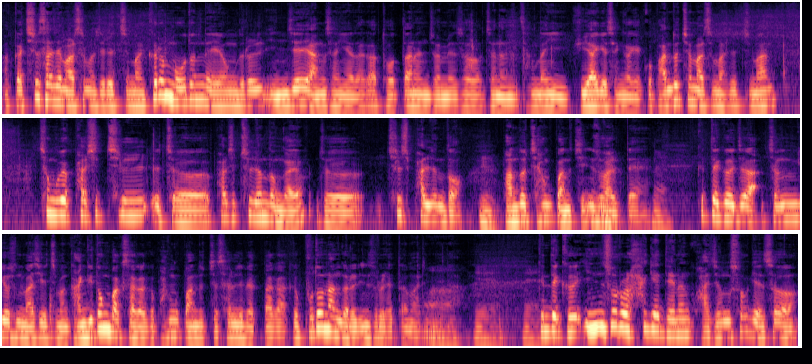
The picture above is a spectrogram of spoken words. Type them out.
아까 칠사제 말씀을 드렸지만 그런 모든 내용들을 인재 양성에다가 뒀다는 점에서 저는 상당히 귀하게 생각했고 반도체 말씀하셨지만 1987, 저 87년도인가요? 저 78년도 음. 반도체 한국 반도체 인수할 때 네. 그때 그 저 정 교수님 아시겠지만 강기동 박사가 그 한국 반도체 설립했다가 그 부도난 거를 인수를 했단 말입니다. 아, 예, 예. 근데 그 인수를 하게 되는 과정 속에서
